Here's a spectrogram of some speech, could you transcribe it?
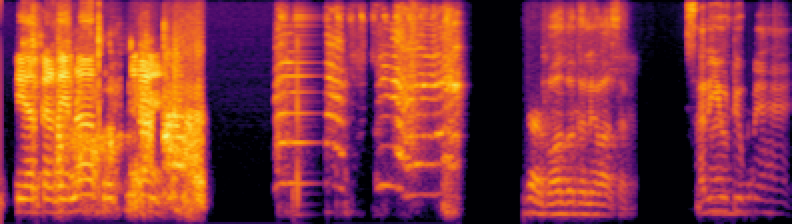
शेयर कर देना सर बहुत बहुत धन्यवाद सर। सर यूट्यूब पे है।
